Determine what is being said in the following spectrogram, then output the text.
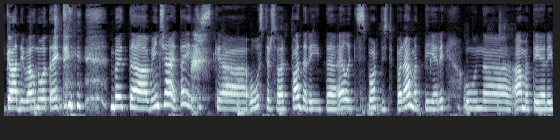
gadi vēl noteikti. Bet uh, viņš ir teicis, ka uzturs var padarīt uh, elites sportistu par amatieri un uh, amatieri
